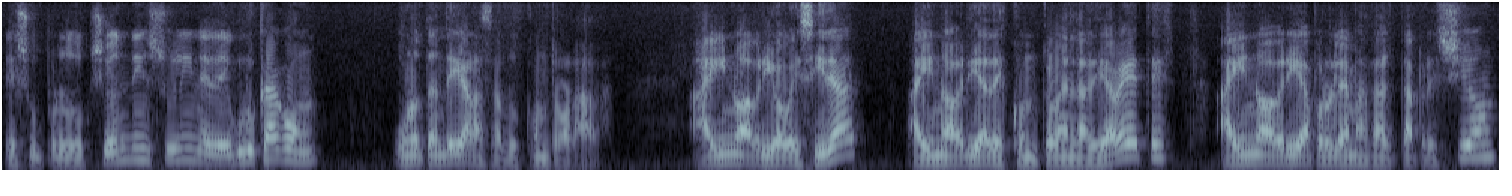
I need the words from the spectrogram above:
de su producción de insulina y de glucagón, uno tendría la salud controlada. Ahí no habría obesidad, ahí no habría descontrol en la diabetes, ahí no habría problemas de alta presión,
